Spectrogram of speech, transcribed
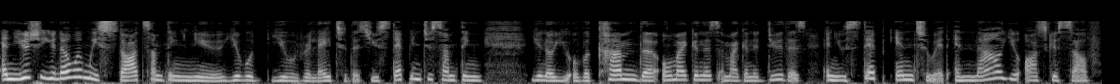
And usually, you know, when we start something new, you would, you would relate to this. You step into something, you know, you overcome the, oh my goodness, am I going to do this? And you step into it. And now you ask yourself,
